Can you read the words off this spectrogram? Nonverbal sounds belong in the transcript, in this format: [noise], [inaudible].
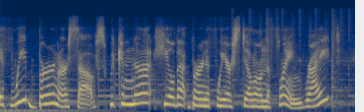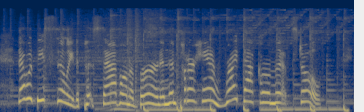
If we burn ourselves, we cannot heal that burn if we are still on the flame, right? That would be silly to put salve on a burn and then put our hand right back on that stove.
